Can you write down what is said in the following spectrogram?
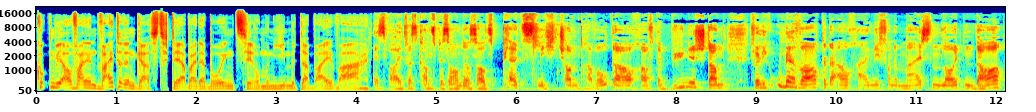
Gucken wir auf einen weiteren Gast, der bei der Boeing-Zeremonie mit dabei war. Es war etwas ganz Besonderes, als plötzlich John Travolta auch auf der Bühne stand, völlig unerwartet auch eigentlich von den meisten Leuten da.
